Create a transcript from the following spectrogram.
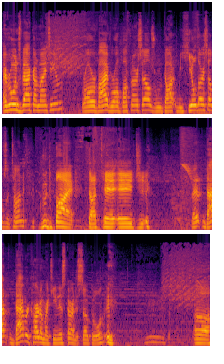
Everyone's back on my team. We're all revived. We're all buffing ourselves. We got, we healed ourselves a ton. Goodbye, Date Eiji. That, that, that Ricardo Martinez card is so cool. uh,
